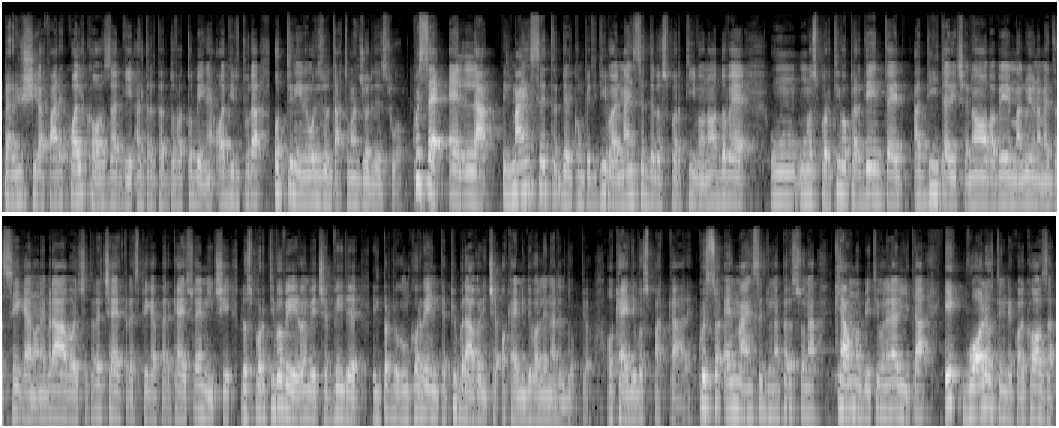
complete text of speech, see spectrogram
per riuscire a fare qualcosa di altrettanto fatto bene o addirittura ottenere un risultato maggiore del suo. Questo è la, il mindset del competitivo, è il mindset dello sportivo, no? dove un, uno sportivo perdente addita e dice no vabbè ma lui è una mezza sega, non è bravo eccetera eccetera e spiega perché ai suoi amici, lo sportivo vero invece vede vede il proprio concorrente più bravo e dice ok mi devo allenare il doppio, ok devo spaccare. Questo è il mindset di una persona che ha un obiettivo nella vita e vuole ottenere qualcosa.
